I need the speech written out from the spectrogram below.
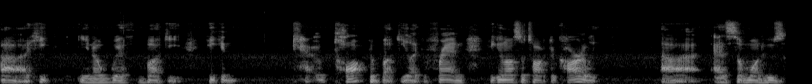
Uh, he, you know, with Bucky, he could talk to Bucky like a friend. He can also talk to Karli uh, as someone who's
